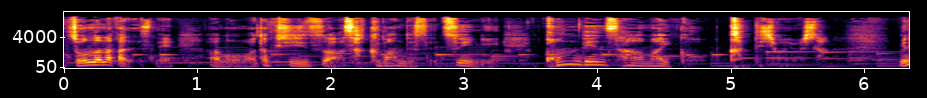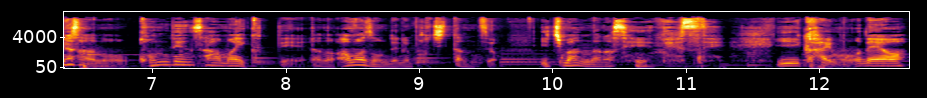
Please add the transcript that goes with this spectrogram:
そんな中ですね、あの、私実は昨晩ですね、ついにコンデンサーマイクを買ってしまいました。皆さん、あの、コンデンサーマイクって、あの、アマゾンでね、ポチったんですよ。1万7000円ですね。いい買い物だよ。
